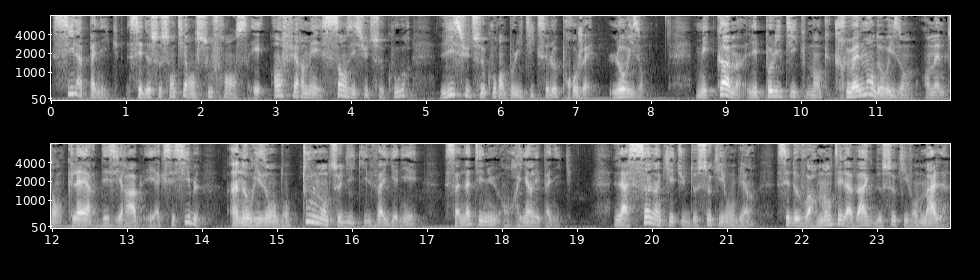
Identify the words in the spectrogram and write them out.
Si la panique, c'est de se sentir en souffrance et enfermé sans issue de secours, l'issue de secours en politique, c'est le projet, l'horizon. Mais comme les politiques manquent cruellement d'horizons en même temps clair, désirable et accessible, un horizon dont tout le monde se dit qu'il va y gagner, ça n'atténue en rien les paniques. La seule inquiétude de ceux qui vont bien, c'est de voir monter la vague de ceux qui vont mal,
